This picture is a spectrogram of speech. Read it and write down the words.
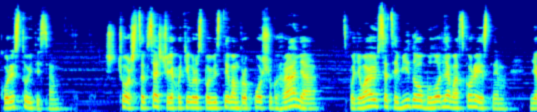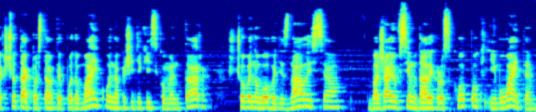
Користуйтеся. Що ж, це все, що я хотів розповісти вам про пошук Граля. Сподіваюся, це відео було для вас корисним. Якщо так, поставте вподобайку, напишіть якийсь коментар, що ви нового дізналися. Бажаю всім вдалих розкопок і бувайте!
